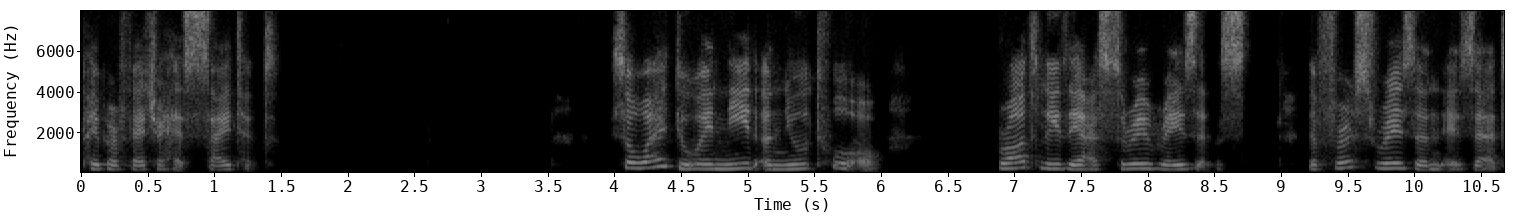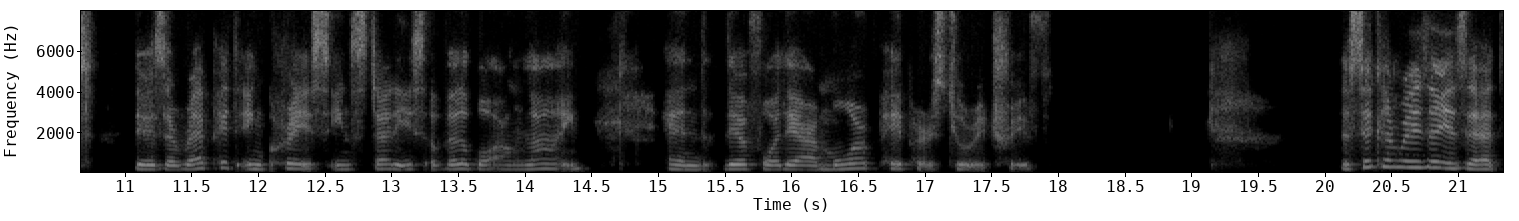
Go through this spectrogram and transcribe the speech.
paper fetcher has cited. So why do we need a new tool? Broadly, there are three reasons. The first reason is that there is a rapid increase in studies available online, and therefore there are more papers to retrieve. The second reason is that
